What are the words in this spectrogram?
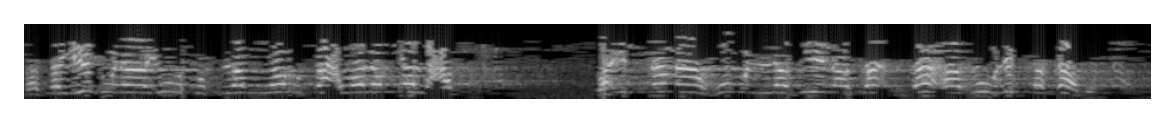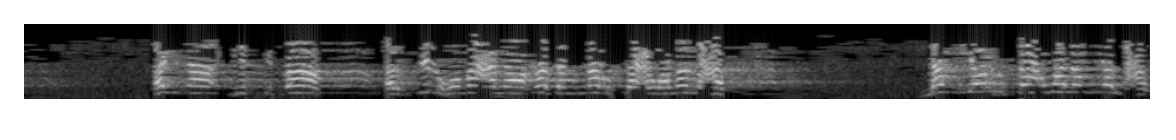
فسيدنا يوسف لم يرتع ولم يلعب. وإنما هم الذين ذهبوا للتسابق أين الاتفاق أرسله معنا غدا نرتع ونلعب. لم يرتع ولم يلعب.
